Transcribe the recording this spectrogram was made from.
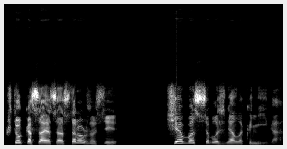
Что касается осторожности, чем вас соблазняла книга?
